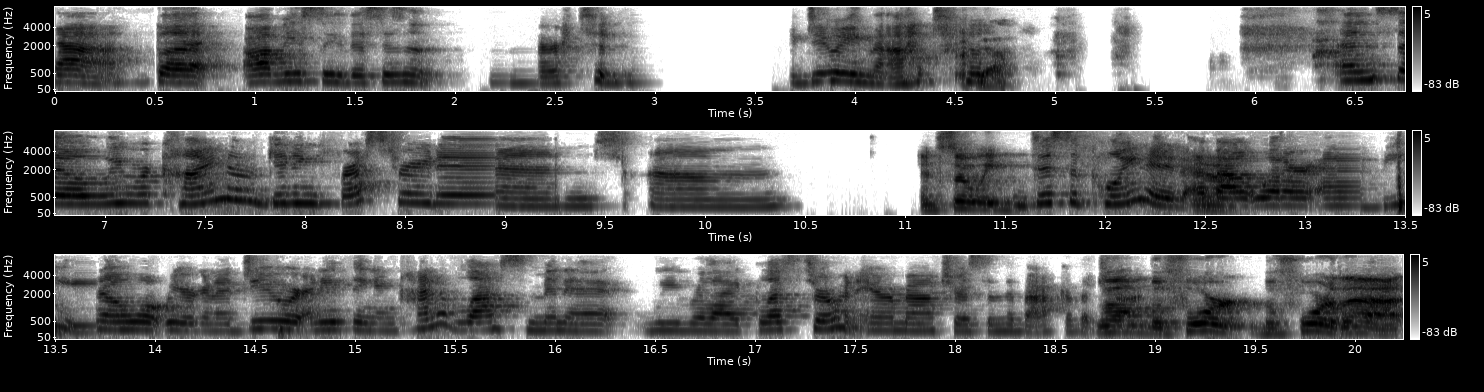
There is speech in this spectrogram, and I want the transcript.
yeah but obviously this isn't there to be doing that Yeah. And so we were kind of getting frustrated and um, and so we disappointed Yeah. about what our NB, know what we were going to do or anything. And kind of last minute, we were like, let's throw an air mattress in the back of the well truck. before before that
